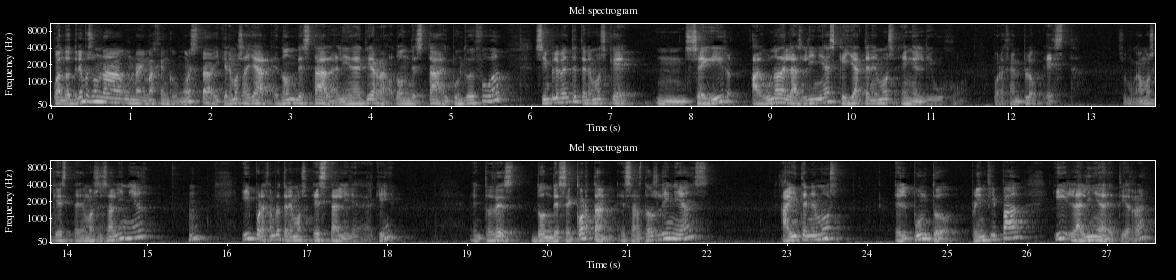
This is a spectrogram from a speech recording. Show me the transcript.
cuando tenemos una, imagen como esta y queremos hallar dónde está la línea de tierra o dónde está el punto de fuga, simplemente tenemos que mm, seguir alguna de las líneas que ya tenemos en el dibujo. Por ejemplo, esta. Supongamos que tenemos esa línea y, por ejemplo, tenemos esta línea de aquí. Entonces, donde se cortan esas dos líneas, ahí tenemos el punto principal y la línea de tierra.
